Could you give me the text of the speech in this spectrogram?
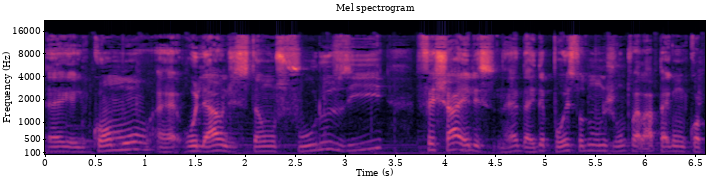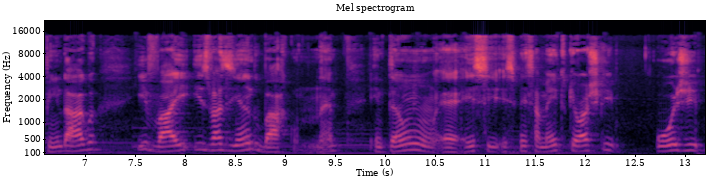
é, em como é, olhar onde estão os furos e fechar eles, né? Daí depois todo mundo junto vai lá, pega um copinho d'água e vai esvaziando o barco, né? Então, é, esse, esse pensamento que eu acho que hoje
